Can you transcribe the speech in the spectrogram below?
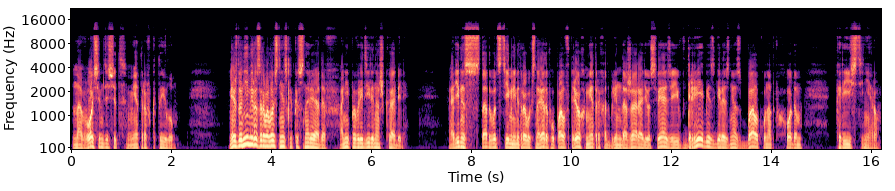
на 80 метров к тылу. Между ними разорвалось несколько снарядов. Они повредили наш кабель. Один из 120 миллиметровых снарядов упал в трех метрах от блиндажа радиосвязи и вдребезги разнес балку над входом к Ристинеру.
